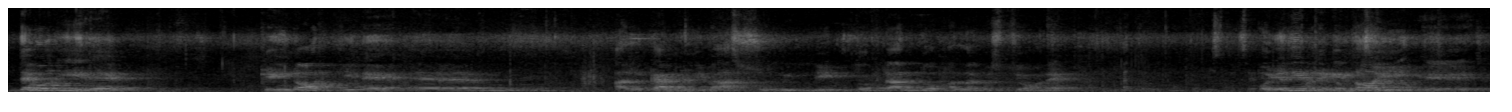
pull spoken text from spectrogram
Devo dire che in ordine ehm, al cambio di passo, quindi, tornando alla questione, voglio dirle che noi, eh,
